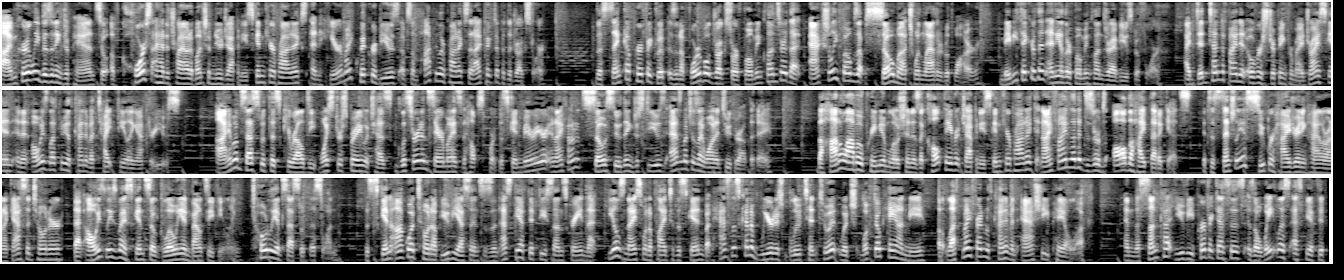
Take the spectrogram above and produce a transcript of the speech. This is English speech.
I'm currently visiting Japan, so of course I had to try out a bunch of new Japanese skincare products, and here are my quick reviews of some popular products that I picked up at the drugstore. The Senka Perfect Whip is an affordable drugstore foaming cleanser that actually foams up so much when lathered with water. Maybe thicker than any other foaming cleanser I've used before. I did tend to find it overstripping for my dry skin, and it always left me with kind of a tight feeling after use. I am obsessed with this Curel Deep Moisture Spray, which has glycerin and ceramides to help support the skin barrier, and I found it so soothing just to use as much as I wanted to throughout the day. The Hada Labo Premium Lotion is a cult favorite Japanese skincare product, and I find that it deserves all the hype that it gets. It's essentially a super hydrating hyaluronic acid toner that always leaves my skin so glowy and bouncy feeling. Totally obsessed with this one. The Skin Aqua Tone Up UV Essence is an SPF 50 sunscreen that feels nice when applied to the skin, but has this kind of weirdish blue tint to it, which looked okay on me, but left my friend with kind of an ashy pale look. And the Suncut UV Perfect Essence is a weightless SPF 50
